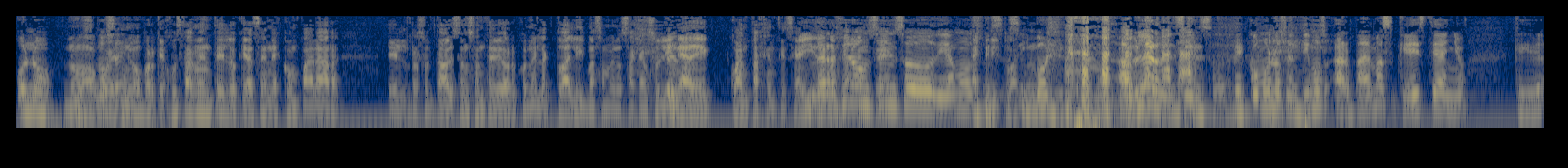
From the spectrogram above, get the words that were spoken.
¿o no? No, pues sé. no, porque justamente lo que hacen es comparar el resultado del censo anterior con el actual y más o menos sacan su Pero- línea de cuánta gente se ha ido. Me refiero a un censo, digamos, Espiritual. simbólico. ¿no? Hablar del censo, de cómo nos sentimos. Además que este año, que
